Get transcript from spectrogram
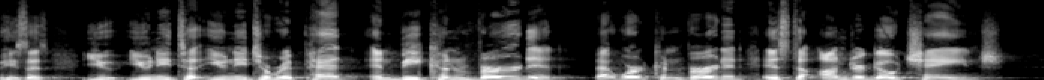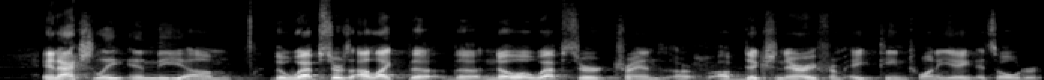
he says, you, you, need to, you need to repent and be converted. That word converted is to undergo change. And actually, in the, um, the Webster's, I like the, the Noah Webster trans, uh, dictionary from 1828. It's older.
